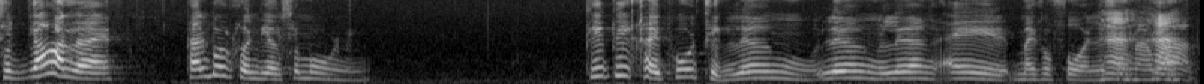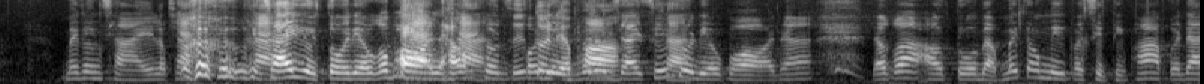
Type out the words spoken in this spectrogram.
สุดยอดเลย ท่านพูดคนเดียวชั่วโมงหนึ่งพี่พี่เคยพูดถึงเรื่องเรื่องเรื่องไอ้ไมโครโฟนแล้วใช่ไหมค่ะว่าไม่ต้องใช้เราใช่คือค่ะใช้อยู่ตัวเดียวก็พอแล้วค่ะคนซื้อคนตัวเดียวไม่ต้งพอใช้ซื้อค่ะตัวเดียวพอนะแล้วก็เอาตัวแบบไม่ต้องมีประสิทธิภาพก็ได้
